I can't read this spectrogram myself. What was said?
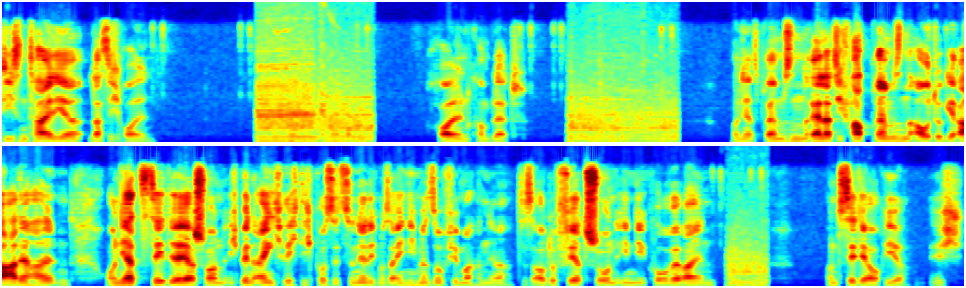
diesen Teil hier lasse ich rollen. Rollen komplett. Und jetzt bremsen, relativ hart bremsen, Auto gerade halten. Und jetzt seht ihr ja schon, ich bin eigentlich richtig positioniert. Ich muss eigentlich nicht mehr so viel machen, ja. Das Auto fährt schon in die Kurve rein. Und seht ihr auch hier, ich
